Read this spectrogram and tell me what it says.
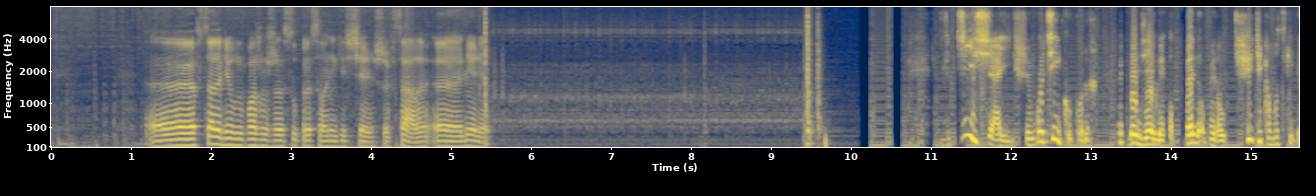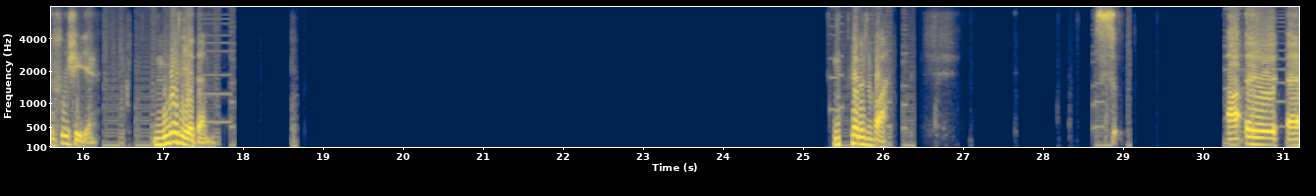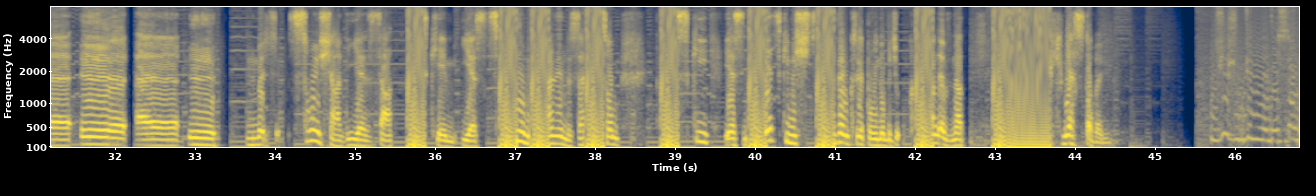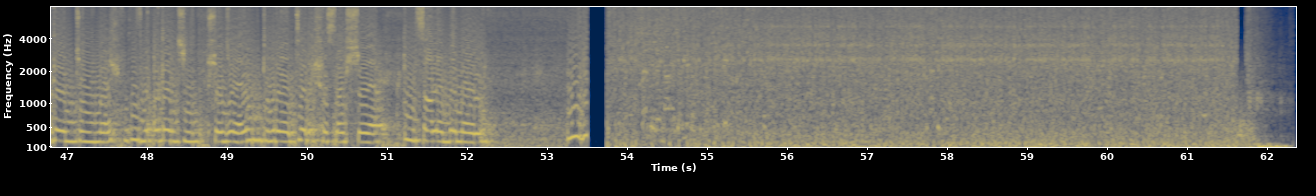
Eee, wcale nie uważam, że Super Sonic jest cięższy, wcale. Eee, nie, nie. W dzisiejszym odcinku będziemy, będę opowiadał trzy ciekawostki o sąsiedzie. Numer jeden. Numer dwa. S a y, e, y, e, y, numer trzy. Sąsiad jest za taskiem, jest zamianym zajęcą Polski jest niemieckim ściwem, które powinno być ukrywane w natychmiastowym. Agenci przedział, które tier 16 Insane Demon.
